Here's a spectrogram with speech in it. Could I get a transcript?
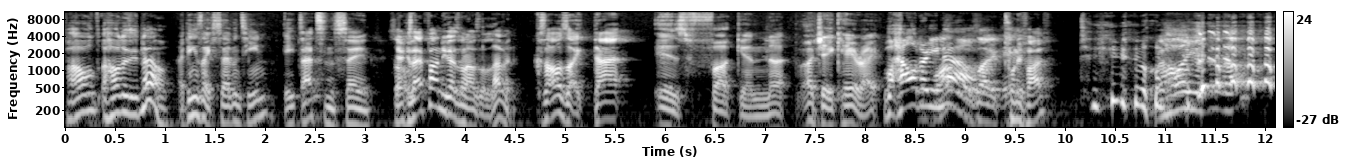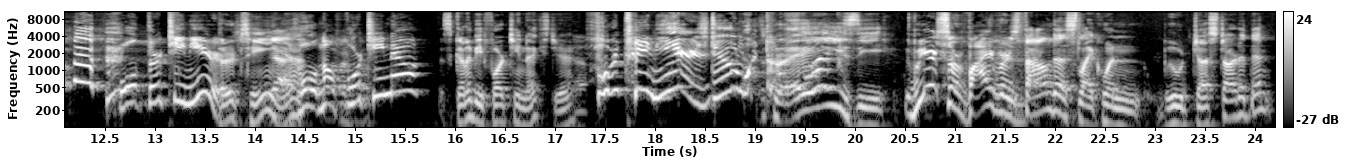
how old, how old is he now? I think he's like 17, 18. That's insane. Yeah, because I found you guys when I was 11. Because I was like, that is fucking nut. Uh, JK, right? Well, how old are you now? like 25? how old are you now? well, 13 years. 13, yeah. Well, no, 14 now? It's gonna be 14 next year. 14 years, dude. What the Crazy. fuck? We're survivors. Found us like when we were just started then.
